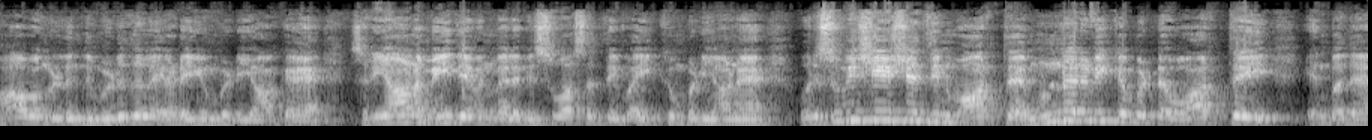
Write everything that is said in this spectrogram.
பாவங்களிலிருந்து விடுதலை அடையும்படியாக சரியான மெய்தேவன் மேல விசுவாசத்தை வைக்கும்படியான ஒரு சுவிசேஷத்தின் வார்த்தை முன்னறிவிக்கப்பட்ட வார்த்தை என்பதை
